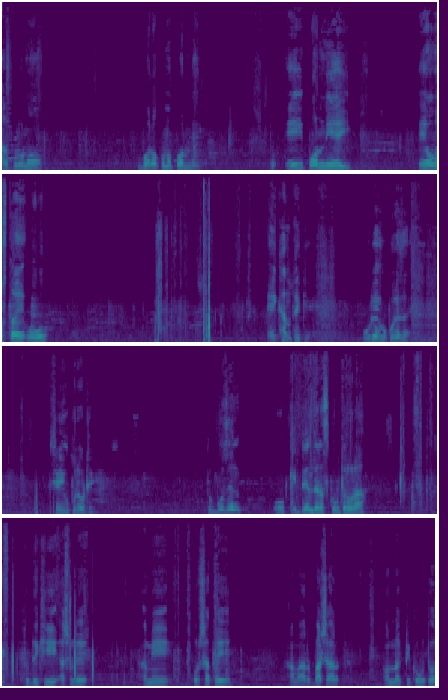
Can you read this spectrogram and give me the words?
আর পুরনো বড় কোনো পণ নেই। তো এই পণ নিয়েই এই অবস্থায় ও এইখান থেকে উড়ে উপরে যায়, সেই উপরে ওঠে। তো বুঝেন ও কি ডেঞ্জারাস কবুতর ওরা। তো দেখি আসলে আমি ওর সাথে আমার বাসার অন্য একটি কবুতর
